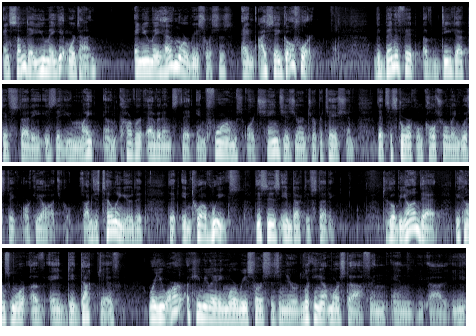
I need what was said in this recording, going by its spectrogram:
And someday you may get more time and you may have more resources, and I say go for it. The benefit of deductive study is that you might uncover evidence that informs or changes your interpretation that's historical, cultural, linguistic, archaeological. So I'm just telling you that, that in 12 weeks, this is inductive study. To go beyond that becomes more of a deductive, where you are accumulating more resources and you're looking at more stuff and, and uh, you,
